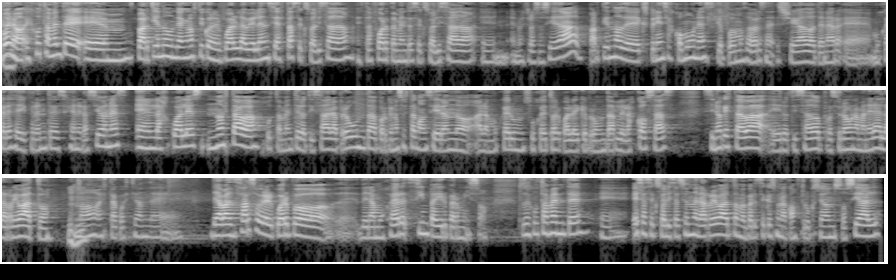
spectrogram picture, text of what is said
Bueno, es justamente em, partiendo de un diagnóstico en el cual la violencia está sexualizada, está fuertemente sexualizada en, nuestra sociedad, partiendo de experiencias comunes que podemos haber llegado a tener eh, mujeres de diferentes generaciones, en las cuales no estaba justamente erotizada la pregunta, porque no se está considerando a la mujer un sujeto al cual hay que preguntarle las cosas sino que estaba erotizado, por decirlo de alguna manera, el arrebato, ¿no? Esta cuestión de, de, avanzar sobre el cuerpo de, la mujer sin pedir permiso. Entonces, justamente, eh, esa sexualización del arrebato me parece que es una construcción social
